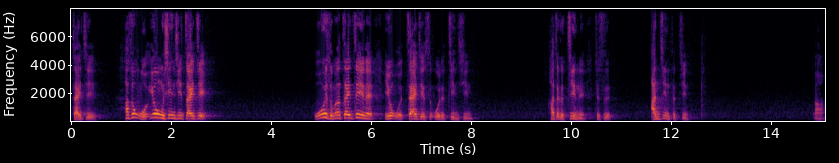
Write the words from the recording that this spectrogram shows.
斋戒。他说：我用心去斋戒。”我为什么要斋戒呢？因为我斋戒是为了静心。他这个静呢，就是安静的静啊。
